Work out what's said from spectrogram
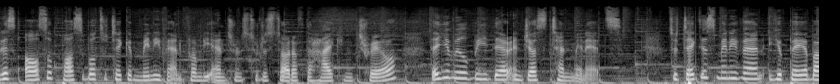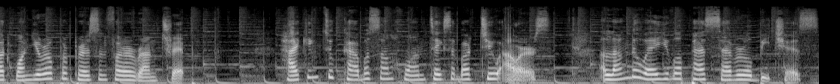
It is also possible to take a minivan from the entrance to the start of the hiking trail, then you will be there in just 10 minutes. To take this minivan, you pay about 1 euro per person for a round trip. Hiking to Cabo San Juan takes about 2 hours. Along the way, you will pass several beaches.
